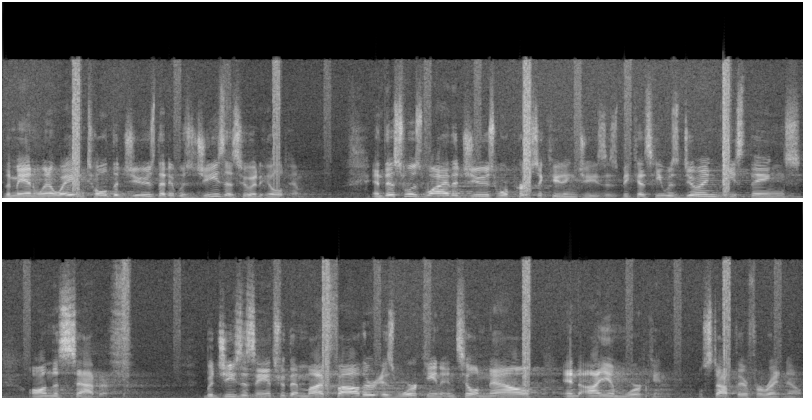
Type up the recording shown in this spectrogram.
The man went away and told the Jews that it was Jesus who had healed him. And this was why the Jews were persecuting Jesus, because he was doing these things on the Sabbath. But Jesus answered them, My Father is working until now, and I am working. We'll stop there for right now.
